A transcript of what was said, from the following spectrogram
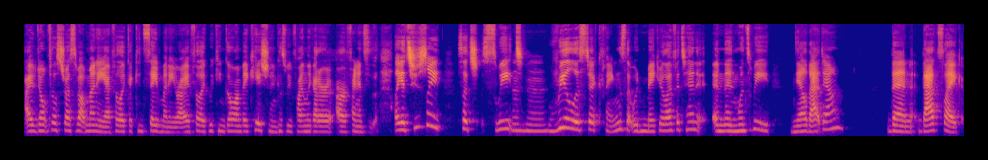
I don't feel stressed about money. I feel like I can save money, or I feel like we can go on vacation because we finally got our, our finances. Like it's usually such sweet, Mhm. realistic things that would make your life a 10. And then once we nail that down, then that's like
